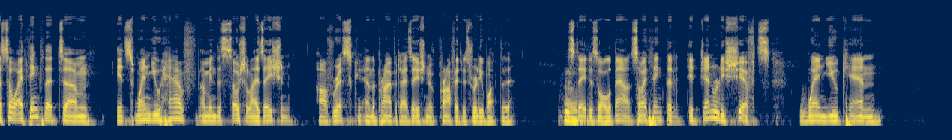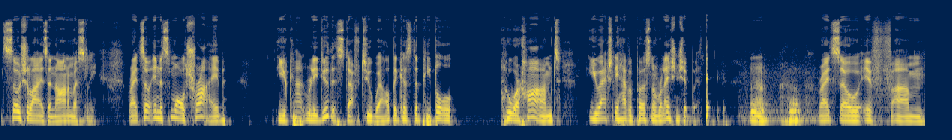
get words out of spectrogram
so I think that um, it's when you have, I mean, the socialization of risk and the privatization of profit is really what the the state is all about. So I think that it generally shifts when you can socialize anonymously, right? So in a small tribe, you can't really do this stuff too well because the people who are harmed, you actually have a personal relationship with. Right. So if um,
